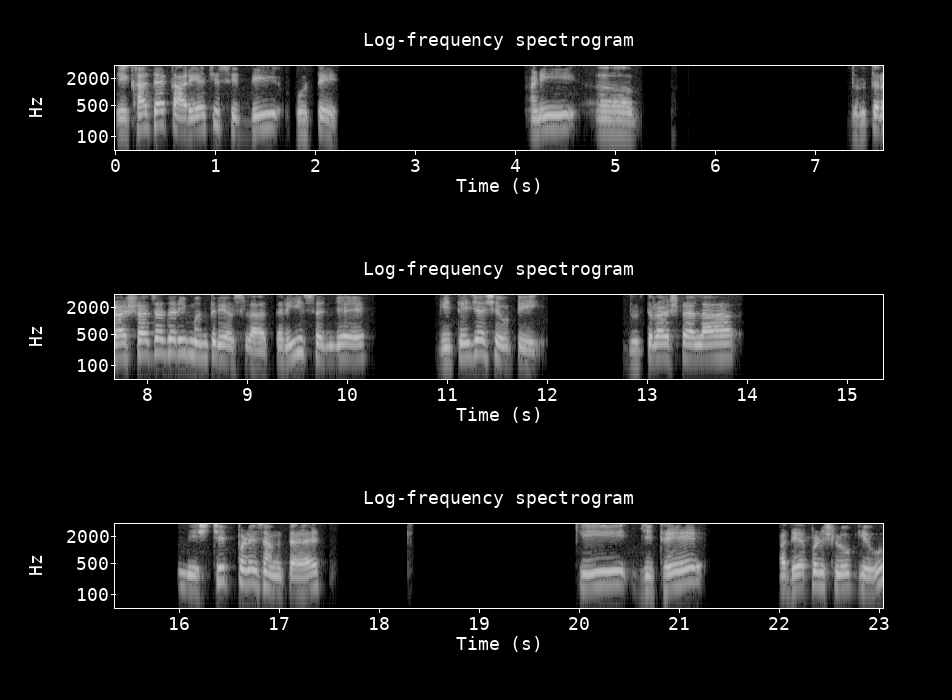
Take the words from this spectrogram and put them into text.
एखाद्या कार्याची सिद्धी होते. आणि धृतराष्ट्राचा जरी मंत्री असला तरी संजय गीतेच्या शेवटी धृतराष्ट्राला निश्चितपणे सांगतायत की जिथे आधी आपण श्लोक घेऊ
